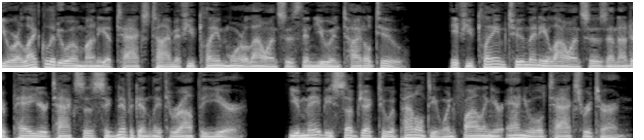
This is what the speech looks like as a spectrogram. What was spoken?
You are likely to owe money at tax time if you claim more allowances than you entitled to. If you claim too many allowances and underpay your taxes significantly throughout the year, you may be subject to a penalty when filing your annual tax return.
